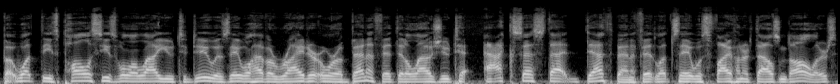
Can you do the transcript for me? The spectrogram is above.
But what these policies will allow you to do is they will have a rider or a benefit that allows you to access that death benefit. Let's say it was five hundred thousand dollars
